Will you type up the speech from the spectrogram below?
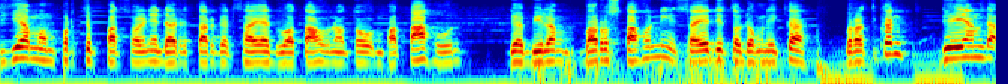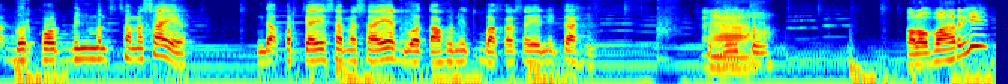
dia mempercepat soalnya dari target saya dua tahun atau empat tahun, dia bilang baru setahun nih saya ditodong nikah. Berarti kan dia yang tidak berkomitmen sama saya, tidak percaya sama saya dua tahun itu bakal saya nikahi. Seperti Ya. itu. Kalau Fahri?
